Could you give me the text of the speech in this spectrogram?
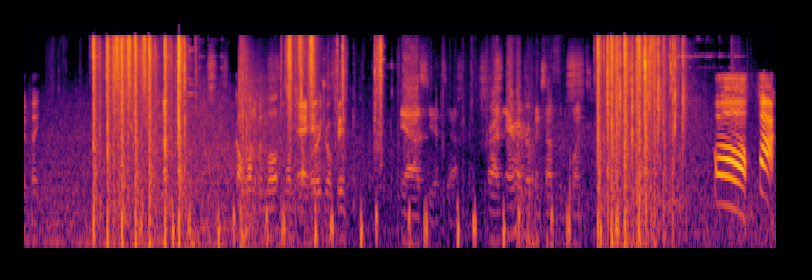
UMP. Got one of them more. One Airhead three. drop in. Yeah, I see it, yeah. Alright, airhead dropping south of the point. Oh fuck!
